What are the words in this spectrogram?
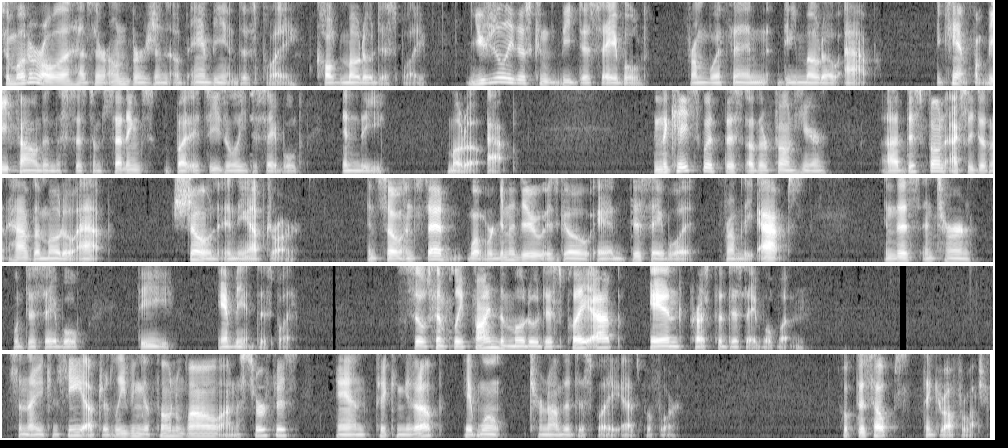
So Motorola has their own version of ambient display called Moto Display. Usually this can be disabled from within the Moto app. It can't be found in the system settings, but it's easily disabled in the Moto app. In the case with this other phone here, uh, this phone actually doesn't have the Moto app shown in the app drawer. And so instead, what we're going to do is go and disable it from the apps. And this in turn will disable the ambient display. So simply find the Moto Display app and press the disable button. So now you can see after leaving the phone a while on a surface and picking it up, it won't turn on the display as before. Hope this helps. Thank you all for watching.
